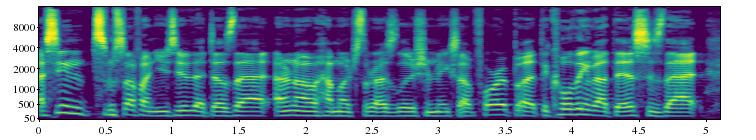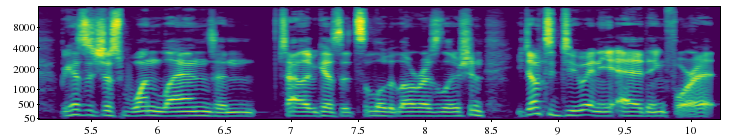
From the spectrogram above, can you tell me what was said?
I've seen some stuff on YouTube that does that. I don't know how much the resolution makes up for it, but the cool thing about this is that because it's just one lens, and sadly because it's a little bit lower resolution, you don't have to do any editing for it.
